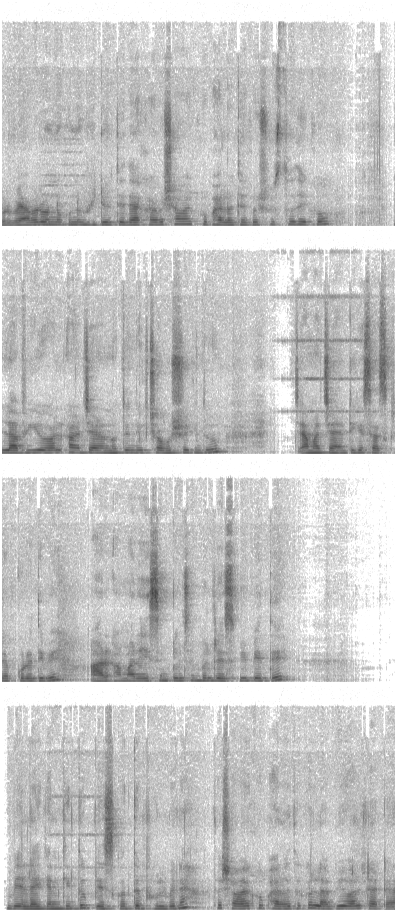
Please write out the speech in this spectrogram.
করবে। আবার অন্য কোনো ভিডিওতে দেখা হবে। সবাই খুব ভালো থেকো, সুস্থ থেকো। লাভ ইউ অল আর যারা নতুন দেখছ, অবশ্যই কিন্তু আমার চ্যানেলটিকে সাবস্ক্রাইব করে দিবে। আর আমার এই সিম্পল সিম্পল রেসিপি পেতে বেল আইকন কিন্তু প্রেস করতে ভুলবে না। তো সবাই খুব ভালো থেকো লাভ ইউ অল টাটা।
